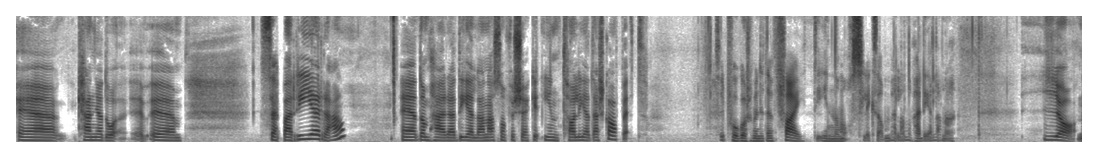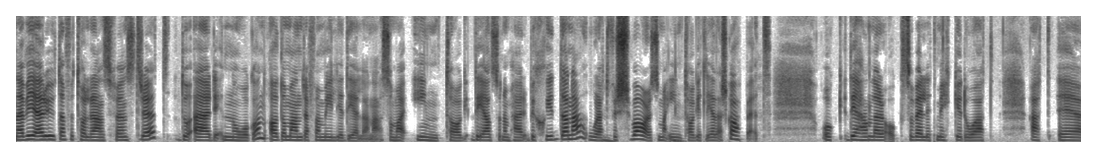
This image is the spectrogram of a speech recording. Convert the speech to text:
eh, kan jag då eh, ehm, separera eh, de här delarna som försöker inta ledarskapet. Så det pågår som en liten fight inom oss liksom, mellan de här delarna? Ja, när vi är utanför toleransfönstret då är det någon av de andra familjedelarna som har intagit, det är alltså de här beskyddarna, vårt mm. försvar som har mm. intagit ledarskapet. Och det handlar också väldigt mycket då att, att eh,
